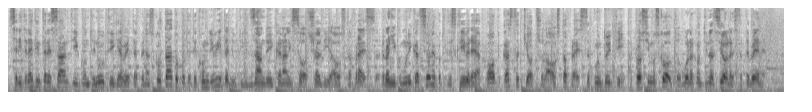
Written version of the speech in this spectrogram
Se ritenete interessanti i contenuti che avete appena ascoltato potete condividerli utilizzando i canali social di Aosta Press. Per ogni comunicazione potete scrivere a podcast.it. Al prossimo ascolto, buona continuazione, state bene.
